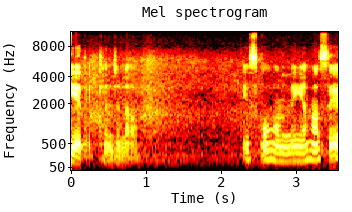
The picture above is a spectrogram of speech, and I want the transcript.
ये देखें जनाब। इसको हमने यहाँ से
